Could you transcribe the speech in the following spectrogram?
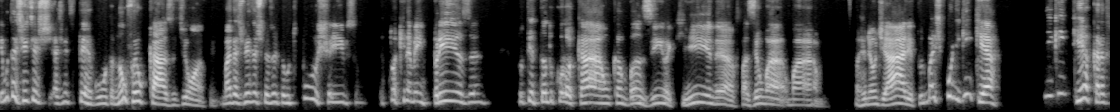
E muita gente às vezes pergunta, não foi o caso de ontem, mas às vezes as pessoas perguntam, puxa, isso, eu estou aqui na minha empresa, estou tentando colocar um cambanzinho aqui, né? Fazer uma, uma uma reunião diária e tudo, mas, pô, ninguém quer. Ninguém quer, cara.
